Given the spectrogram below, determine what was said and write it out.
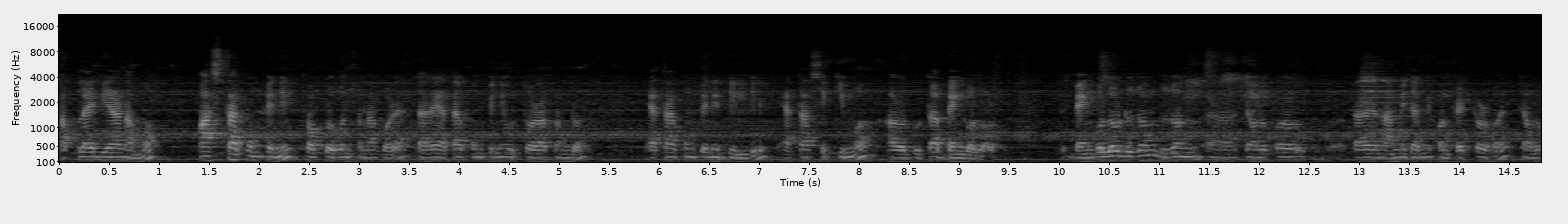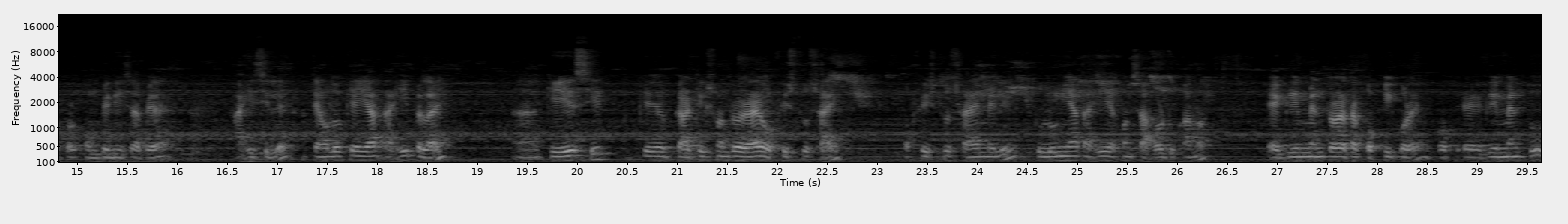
ছাপ্লাই দিয়াৰ নামত পাঁচটা কোম্পেনী ঠগ প্ৰবঞ্চনা কৰে। তাৰে এটা কোম্পেনী উত্তৰাখণ্ডৰ এটা কোম্পেনী দিল্লী এটা ছিকিমৰ আৰু দুটা বেংগলৰ। বেংগলৰ দুজন দুজন তেওঁলোকৰ তাৰে নামী দামী কণ্ট্ৰেক্টৰ হয়। তেওঁলোকৰ কোম্পেনী হিচাপে আহিছিলে তেওঁলোকে ইয়াত আহি পেলাই কে এ চিত কাৰ্তিক চন্দ্ৰ ৰায়ৰ অফিচটো চাই অফিচটো চাই মেলি তুলুঙীয়াত আহি এখন চাহৰ দোকানত এগ্ৰিমেণ্টৰ এটা কপি কৰে। এগ্ৰিমেণ্টটো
